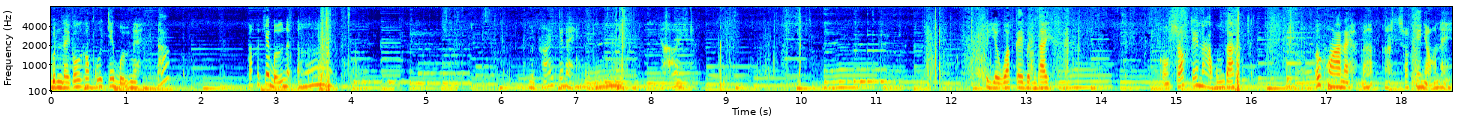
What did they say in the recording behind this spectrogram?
bên đây có gốc có trái bự nè đó. Đó có trái bự nè à. mình hái cái này. Trời giờ qua cây bên đây. Còn sót trái nào không ta? Ớt hoa này đó à, sót trái nhỏ này.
